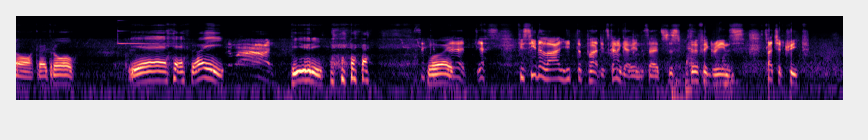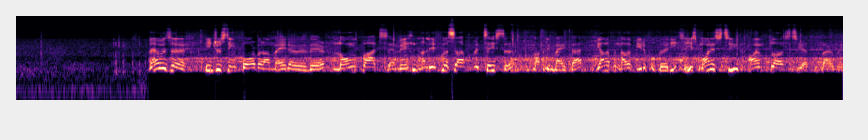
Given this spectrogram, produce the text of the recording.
Oh, great roll. Yeah, hey, Come on! beauty. Second Boy. bird, yes. If you see the line, hit the putt, it's gonna go in. So it's just perfect greens. Such a treat. That was an interesting par that I made over there. Long putt, and then I left myself with a taster. Luckily made that. Jan have another beautiful birdie. So he's minus two, I'm plus two at the moment.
